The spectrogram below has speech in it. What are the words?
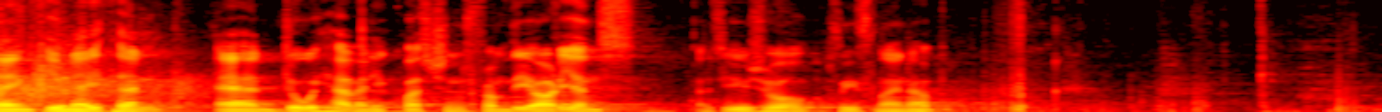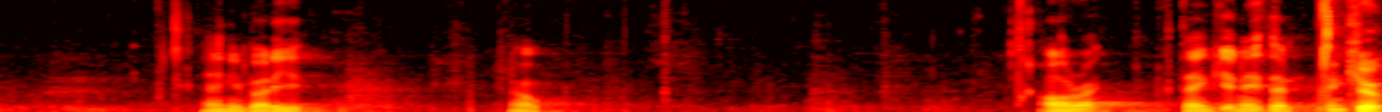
Thank you, Nathan. And do we have any questions from the audience? As usual, please line up. Anybody? No. All right. Thank you, Nathan. Thank you.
